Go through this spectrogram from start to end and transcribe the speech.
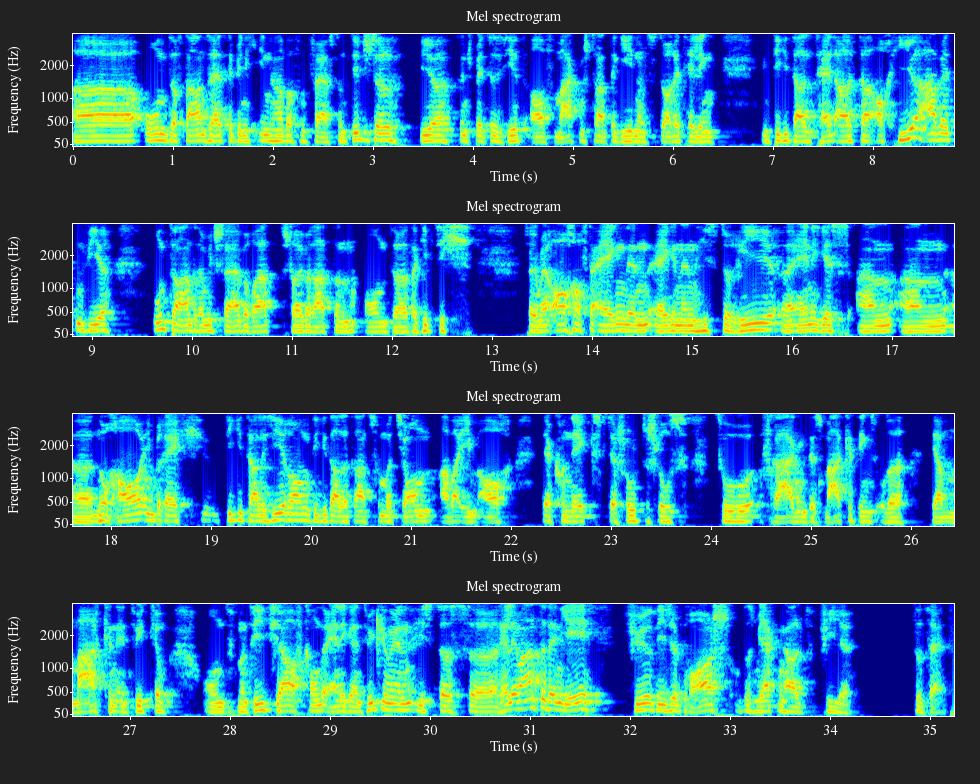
und auf der anderen Seite bin ich Inhaber von Firestone Digital. Wir sind spezialisiert auf Markenstrategien und Storytelling im digitalen Zeitalter. Auch hier arbeiten wir unter anderem mit Steuerberat Steuerberatern und äh, da gibt sich sagen wir auch auf der eigenen eigenen Historie äh, einiges an, an äh, Know-how im Bereich Digitalisierung, digitale Transformation, aber eben auch der Connex, der Schulterschluss zu Fragen des Marketings oder der Markenentwicklung. Und man sieht ja, aufgrund einiger Entwicklungen ist das äh, relevanter denn je für diese Branche und das merken halt viele zurzeit.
